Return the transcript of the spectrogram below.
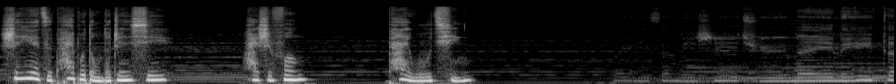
是叶子太不懂得珍惜，还是风太无情？森林失去美丽的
